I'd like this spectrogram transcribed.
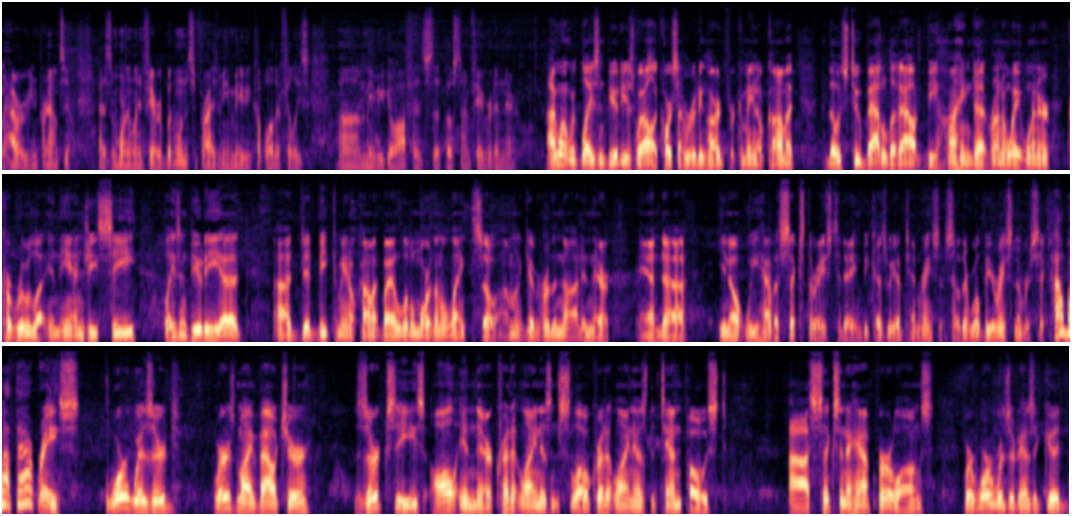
however you pronounce it, as the morning line favorite. But it wouldn't surprise me. And maybe a couple other fillies, um, maybe go off as the post time favorite in there. I went with Blazing Beauty as well. Of course, I'm rooting hard for Camino Comet. Those two battled it out behind uh, runaway winner Karula in the NGC. Blazing Beauty uh, uh, did beat Camino Comet by a little more than a length, so I'm going to give her the nod in there. And uh, you know, we have a sixth race today because we have 10 races. So there will be a race number six. How about that race? War Wizard, where's my voucher? Xerxes, all in there. Credit line isn't slow. Credit line has the 10 post, uh, six and a half furlongs, where War Wizard has a good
